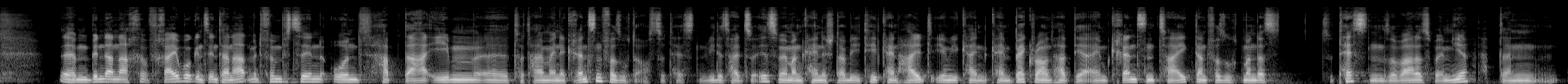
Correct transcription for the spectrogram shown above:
Ähm, bin dann nach Freiburg ins Internat mit 15 und habe da eben äh, total meine Grenzen versucht auszutesten, wie das halt so ist, wenn man keine Stabilität, kein Halt, irgendwie kein, kein Background hat, der einem Grenzen zeigt, dann versucht man das zu testen. So war das bei mir. Hab dann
